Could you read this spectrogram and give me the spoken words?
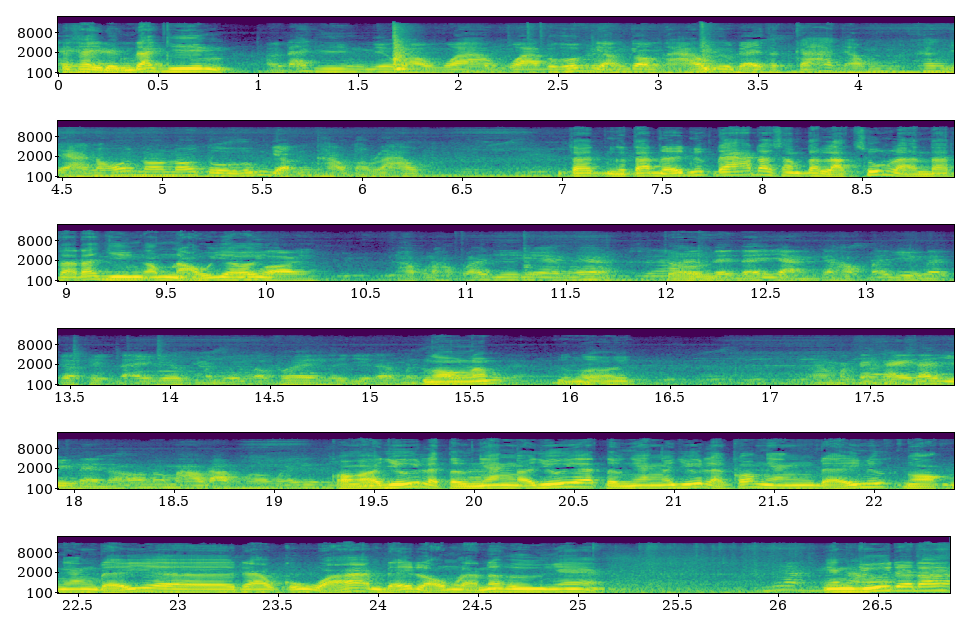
Cái khay đựng đá viên. Ờ, đá viên nhưng mà hôm qua hôm qua tôi hướng dẫn cho con thảo kêu để thịt cá cho ông khán giả nói nó nói tôi hướng dẫn thảo tào lao người ta người ta để nước đá đó xong ta lật xuống là người ta, ta đá viên ông nội rồi học nó học đá viên em nha. Trời. để để dành cái học đá viên này cho thiệt đầy đi mình uống cà phê hay gì đó mình ngon lắm đúng rồi. À, mà cái khay đá viên này nó nó mau đông hơn mấy còn ở dưới là từ ngăn ở dưới á từ ngăn ở dưới là có ngăn để nước ngọt ngăn để ờ, rau củ quả em để lộn là nó hư nha. Ngăn dưới đó đó.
